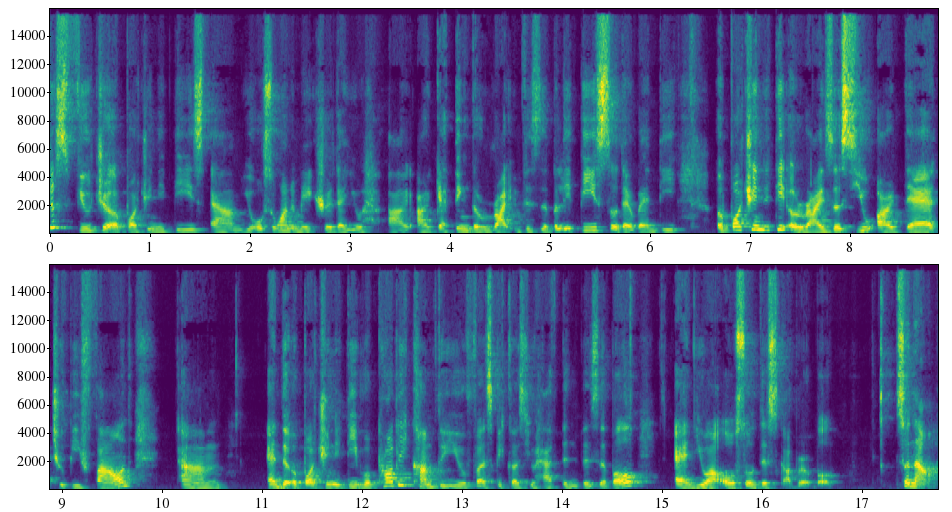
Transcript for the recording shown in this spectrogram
just future opportunities. Um, you also want to make sure that you are, are getting the right visibility so that when the opportunity arises, you are there to be found. Um, and the opportunity will probably come to you first because you have been visible and you are also discoverable. So now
